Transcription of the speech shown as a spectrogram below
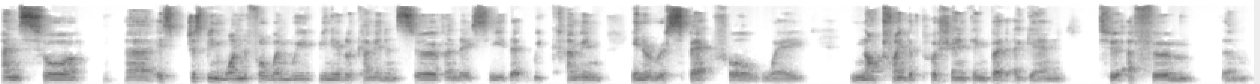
And so uh, it's just been wonderful when we've been able to come in and serve and they see that we come in in a respectful way, not trying to push anything, but again, to affirm them.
